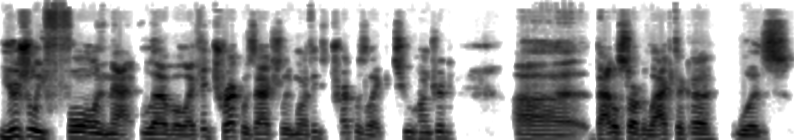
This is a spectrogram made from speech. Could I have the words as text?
usually fall in that level. I think Trek was actually more. I think Trek was like 200. Uh, Battlestar Galactica was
